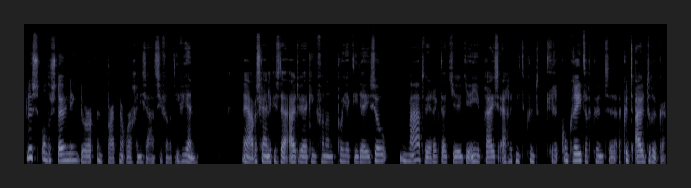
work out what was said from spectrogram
plus ondersteuning door een partnerorganisatie van het IVN. Nou ja, waarschijnlijk is de uitwerking van een projectidee zo maatwerk dat je je in je prijs eigenlijk niet kunt, concreter kunt, uh, kunt uitdrukken.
